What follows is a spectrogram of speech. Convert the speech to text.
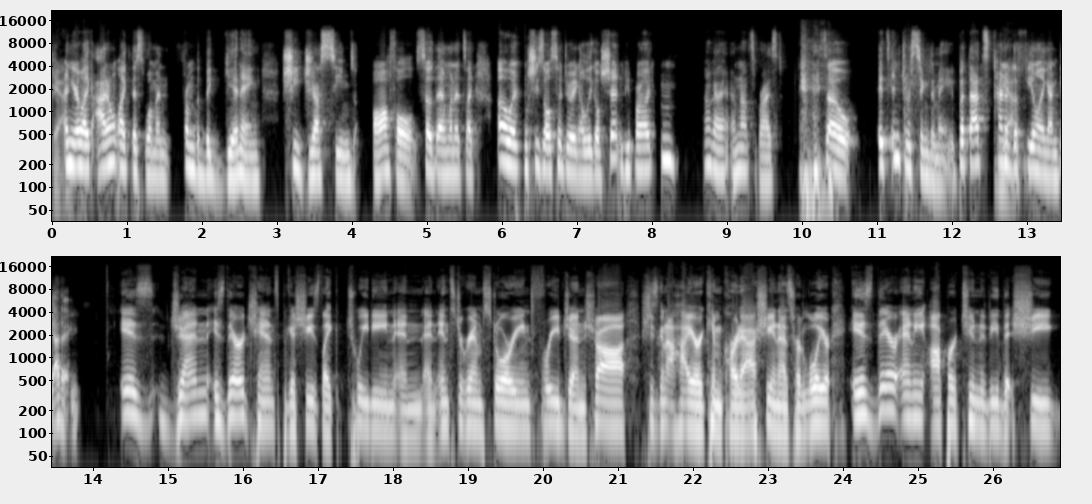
Yeah. And you're like, I don't like this woman from the beginning. She just seems awful. So then when it's like, oh, and she's also doing illegal shit, and people are like, mm, okay, I'm not surprised. so it's interesting to me, but that's kind yeah. of the feeling I'm getting. Is Jen, is there a chance because she's like tweeting and, and Instagram storying free Jen Shah? She's going to hire Kim Kardashian as her lawyer. Is there any opportunity that she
